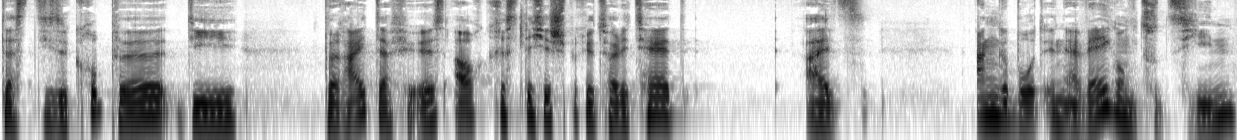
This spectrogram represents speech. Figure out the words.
dass diese Gruppe, die bereit dafür ist, auch christliche Spiritualität als Angebot in Erwägung zu ziehen,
